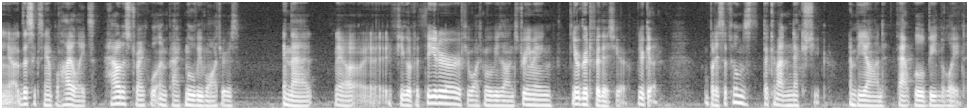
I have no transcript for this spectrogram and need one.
you know, this example highlights how the strike will impact movie watchers in that, you know, if you go to theater, if you watch movies on streaming, you're good for this year. You're good. But it's the films that come out next year and beyond that will be delayed.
